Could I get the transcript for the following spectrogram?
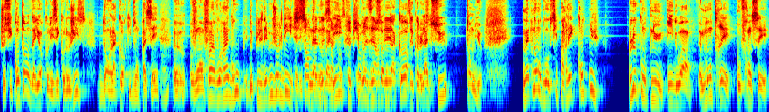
Je suis content d'ailleurs que les écologistes, dans l'accord qu'ils ont passé, euh, vont enfin avoir un groupe. Et depuis le début, je le dis, c'est une anomalie. Et donc, nous sommes d'accord là-dessus, tant mieux. Maintenant, on doit aussi parler contenu. Le contenu, il doit montrer aux Français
